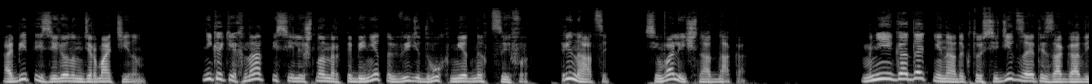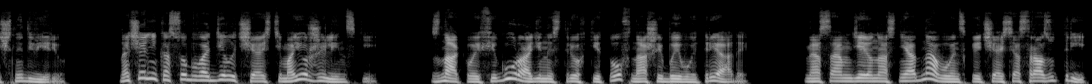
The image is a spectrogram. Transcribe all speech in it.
обитой зеленым дерматином. Никаких надписей, лишь номер кабинета в виде двух медных цифр. 13. Символично, однако. Мне и гадать не надо, кто сидит за этой загадочной дверью. Начальник особого отдела части, майор Жилинский. Знаковая фигура, один из трех китов нашей боевой триады. На самом деле у нас не одна воинская часть, а сразу три,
